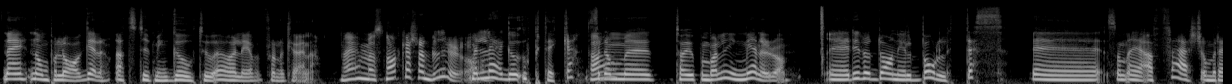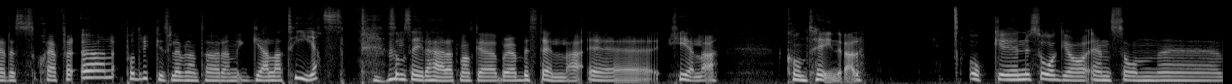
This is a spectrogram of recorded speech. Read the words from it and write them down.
nej, någon på lager. Att typ min go-to-öl är från Ukraina. Nej, men snart kanske den blir det då. Men läge att upptäcka, för Ja. de eh, tar ju uppenbarligen in mer nu då. Eh, det är då Daniel Boltes eh, som är affärsområdeschef för öl på dryckesleverantören Galateas Mhm. som säger det här att man ska börja beställa eh, hela containrar. Och eh, nu såg jag en sån eh,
